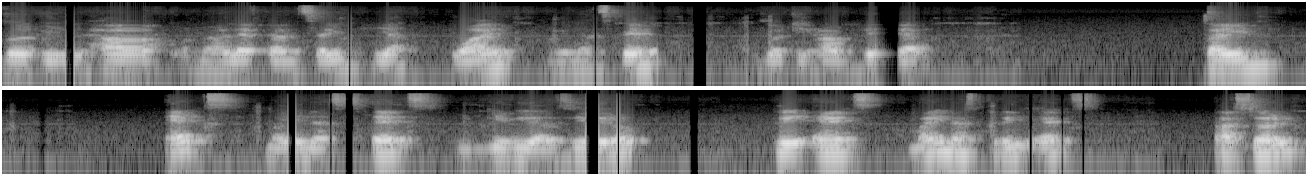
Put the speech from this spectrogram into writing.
What we have on our left hand side here, y minus 10 is what you have there. Side x minus x will give you a 0. 3x minus 3x, uh, sorry,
